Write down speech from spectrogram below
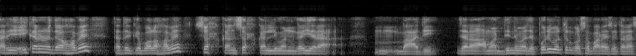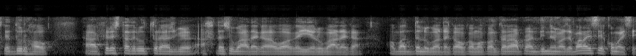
তাড়িয়ে এই কারণে দেওয়া হবে, তাদেরকে বলা হবে, সহকান সহকান লিমান গাইয়ারা বা আদি যারা আমার দিনের মাঝে পরিবর্তন করছে, বাড়াইছে, তারা আজকে দূর হও। আর ফেরেস তাদের উত্তরে আসবে, আহদাসু বা আদাকা ও আগাইয়ারু বা আদাকা অবাদ্দালু বা আদাকা ও কামাকল তারা আপনার দিনের মাঝে বাড়াইছে, কমাইছে।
